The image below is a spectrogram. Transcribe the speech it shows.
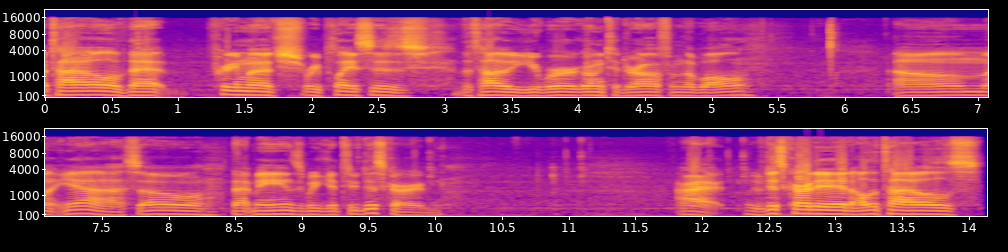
a tile that pretty much replaces the tile you were going to draw from the wall, um, yeah, so that means we get to discard. Alright, we've discarded all the tiles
